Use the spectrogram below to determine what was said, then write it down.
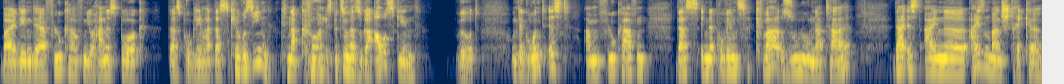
bei dem der Flughafen Johannesburg das Problem hat, dass Kerosin knapp geworden ist, beziehungsweise sogar ausgehen wird. Und der Grund ist am Flughafen, dass in der Provinz KwaZulu-Natal, da ist eine Eisenbahnstrecke,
